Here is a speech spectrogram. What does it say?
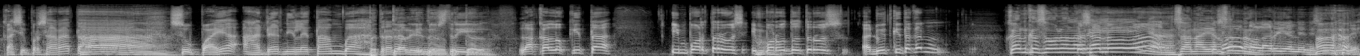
kasih persyaratan Ah. supaya ada nilai tambah Betul terhadap itu, industri. betul. Lah kalau kita impor terus, impor utuh terus, ah, duit kita kan Kan ke sono Ke sana larinya, lah. sana yang Ke sana seneng. larian ini sini Ah, nih.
